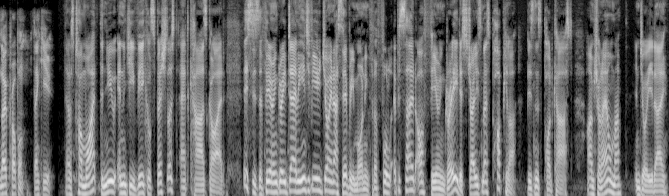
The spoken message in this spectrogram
No problem. Thank you. That was Tom White, the new energy vehicle specialist at CarsGuide. This is the Fear and Greed Daily Interview. Join us every morning for the full episode of Fear and Greed, Australia's most popular business podcast. I'm Sean Aylmer. Enjoy your day.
